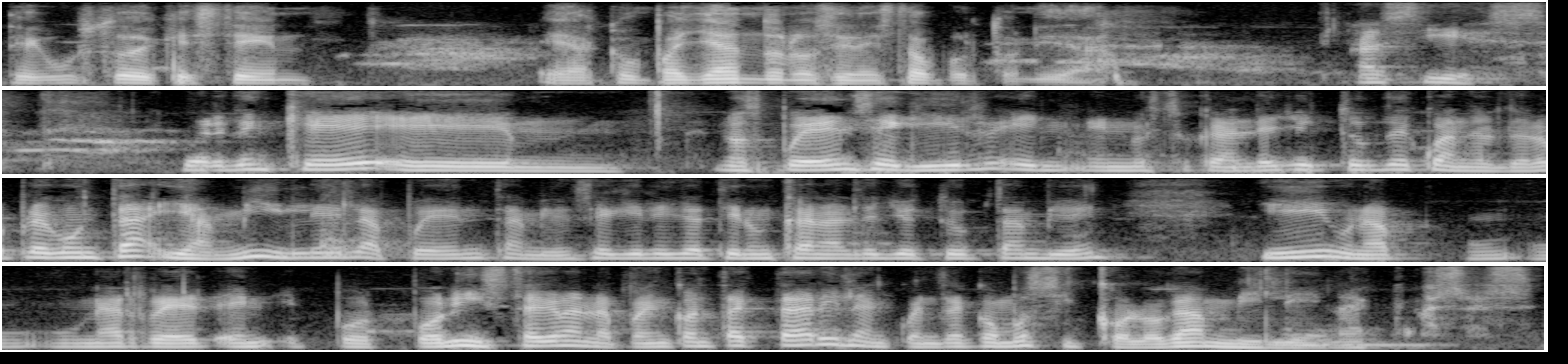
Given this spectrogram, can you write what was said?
qué gusto de que estén eh, acompañándonos en esta oportunidad. Así es. Recuerden que em, nos pueden seguir en, nuestro canal de YouTube de Cuando el Duelo Pregunta y a Mile la pueden también seguir. Ella tiene un canal de YouTube también y una, una red por, por, Instagram. La pueden contactar y la encuentran como psicóloga Milena Casas.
